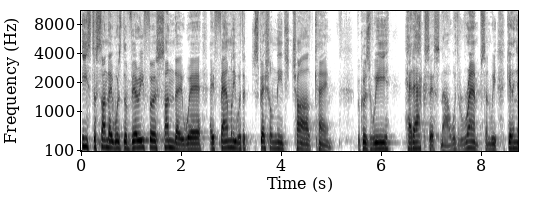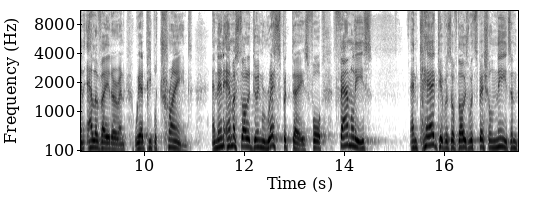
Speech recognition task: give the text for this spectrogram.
Easter Sunday was the very first Sunday where a family with a special needs child came because we had access now with ramps and we getting an elevator and we had people trained. And then Emma started doing respite days for families and caregivers of those with special needs. And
